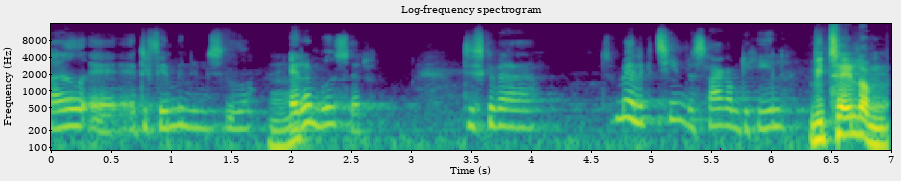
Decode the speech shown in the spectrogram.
præget af, af de feminine sider, mm. eller modsat. Det skal være det er mere legitimt at snakke om det hele. Vi talte om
